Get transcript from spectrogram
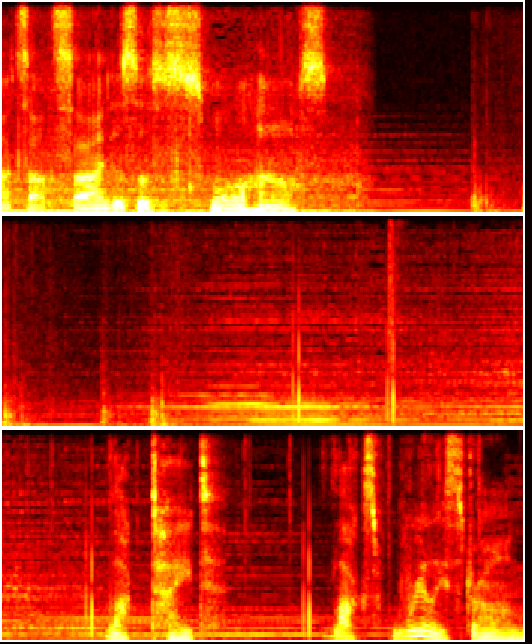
That's outside. This is a small house. Locked tight. Lock's really strong.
